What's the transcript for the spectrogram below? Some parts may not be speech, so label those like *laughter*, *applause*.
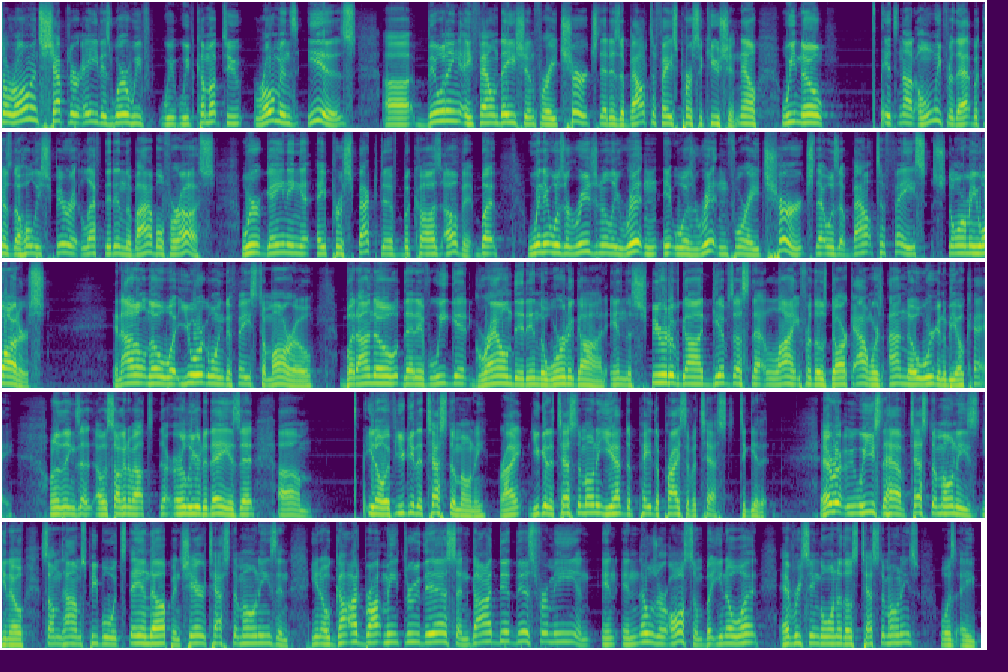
so Romans chapter 8 is where we've, we, we've come up to. Romans is uh, building a foundation for a church that is about to face persecution. Now, we know it's not only for that because the Holy Spirit left it in the Bible for us. We're gaining a perspective because of it. But when it was originally written, it was written for a church that was about to face stormy waters. And I don't know what you're going to face tomorrow, but I know that if we get grounded in the Word of God and the Spirit of God gives us that light for those dark hours, I know we're going to be okay. One of the things that I was talking about earlier today is that, um, you know, if you get a testimony, right? You get a testimony, you have to pay the price of a test to get it. We used to have testimonies, you know, sometimes people would stand up and share testimonies and, you know, God brought me through this and God did this for me and, and, and those are awesome. But you know what? Every single one of those testimonies was a,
